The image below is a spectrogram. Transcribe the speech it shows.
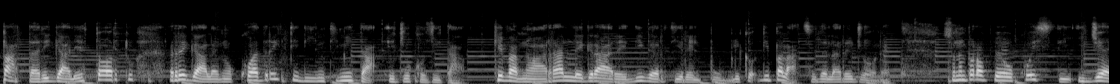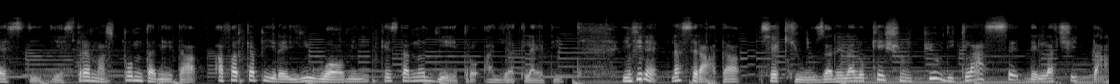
Patta, Rigali e Tortu regalano quadretti di intimità e giocosità che vanno a rallegrare e divertire il pubblico di Palazzo della Regione. Sono proprio questi i gesti di estrema spontaneità a far capire gli uomini che stanno dietro agli atleti. Infine la serata si è chiusa nella location più di classe della città.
